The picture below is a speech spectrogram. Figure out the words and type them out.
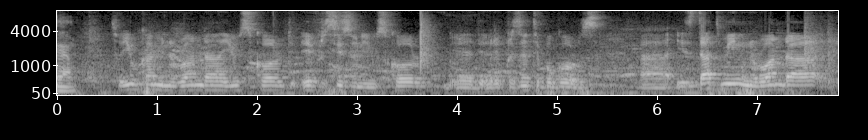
Yeah. So you come in Rwanda, you scored every season. You scored uh, the representable goals. Uh, is that mean in Rwanda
